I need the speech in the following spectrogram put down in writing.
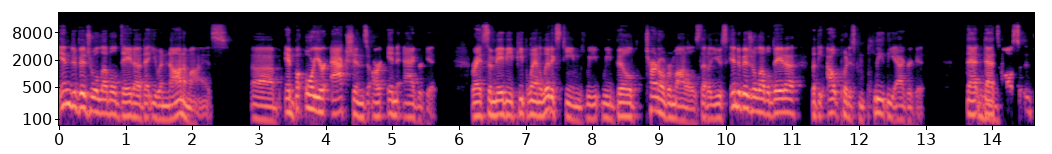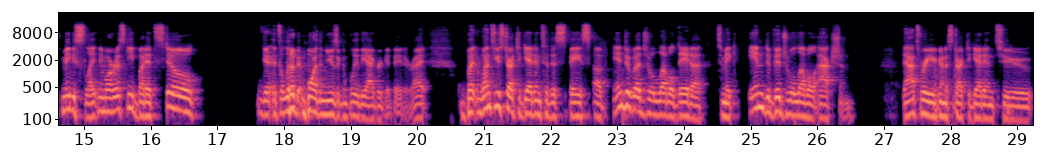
individual level data that you anonymize, uh, it, or your actions are in aggregate, right? So maybe people analytics teams, we we build turnover models that'll use individual level data, but the output is completely aggregate. That mm. that's also maybe slightly more risky, but it's still, you know, it's a little bit more than using completely aggregate data, right? But once you start to get into this space of individual level data to make individual level action, that's where you're going to start to get into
